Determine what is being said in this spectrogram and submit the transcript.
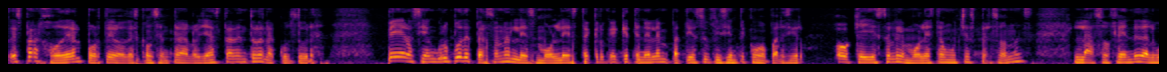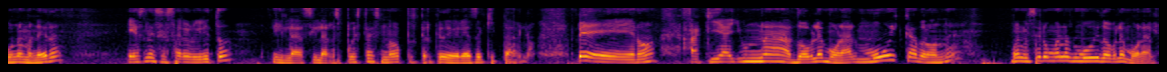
es para joder al portero, desconcentrarlo, ya está dentro de la cultura. Pero si a un grupo de personas les molesta, creo que hay que tener la empatía suficiente como para decir, ok, esto le molesta a muchas personas, las ofende de alguna manera, ¿es necesario el grito? Y la, si la respuesta es no, pues creo que deberías de quitarlo. Pero aquí hay una doble moral muy cabrona. Bueno, el ser humano es muy doble moral.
